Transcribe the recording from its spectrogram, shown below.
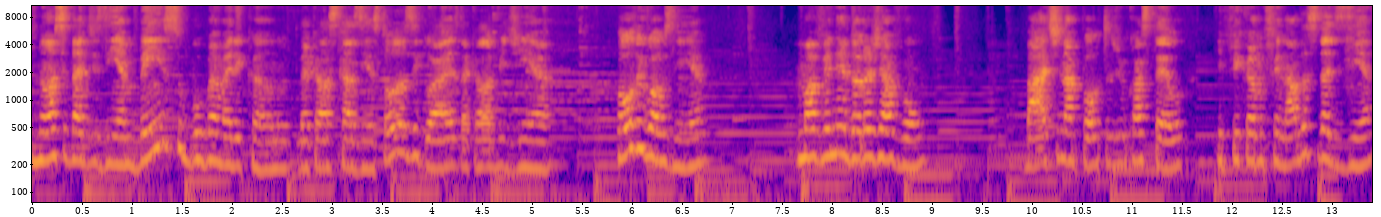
numa cidadezinha bem subúrbio americano, daquelas casinhas todas iguais, daquela vidinha toda igualzinha, uma vendedora de Avon bate na porta de um castelo que fica no final da cidadezinha.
